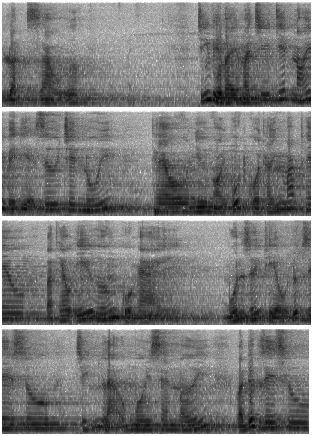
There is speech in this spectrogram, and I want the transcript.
luật giao ước. Chính vì vậy mà chi tiết nói về địa sư trên núi, theo như ngòi bút của Thánh Matthew và theo ý hướng của Ngài, muốn giới thiệu Đức Giêsu chính là ông môi sen mới. Và Đức Giêsu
